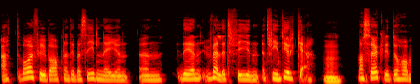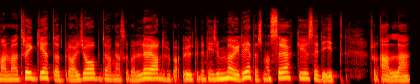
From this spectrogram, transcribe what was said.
att vara i flygvapnet i Brasilien är ju en, en, det är en väldigt fin, ett fint yrke. mm, Man söker dit, då har man, man har trygghet, du har ett bra jobb, du har en ganska bra lön, du får bra utbildning. Det finns ju möjligheter, så man söker ju sig dit från alla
